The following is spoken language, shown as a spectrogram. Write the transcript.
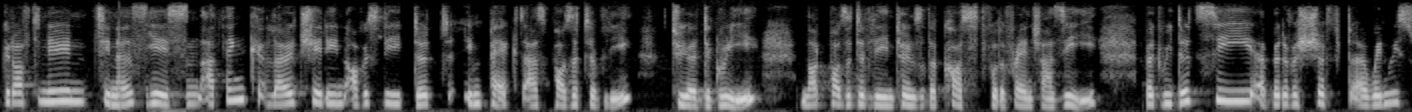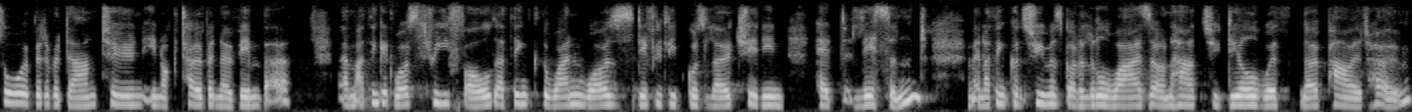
Good afternoon, Tinas. Yes, I think load shedding obviously did impact us positively to a degree, not positively in terms of the cost for the franchisee, but we did see a bit of a shift uh, when we saw a bit of a downturn in October, November. Um, I think it was threefold. I think the one was definitely because load shedding had lessened, um, and I think consumers got a little wiser on how to deal with no power at home.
